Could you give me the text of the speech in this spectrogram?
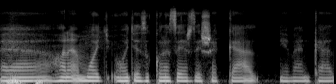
uh, hanem hogy, hogy azokkal az érzésekkel nyilván kell,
